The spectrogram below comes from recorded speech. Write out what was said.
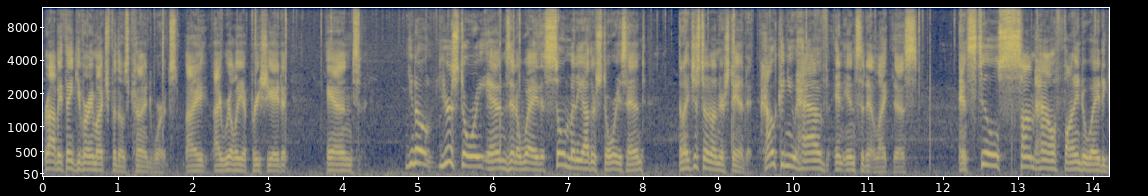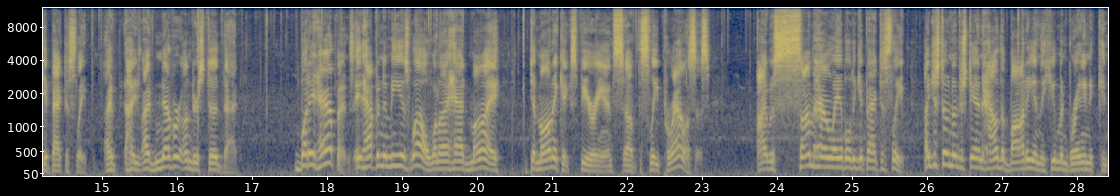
Robbie, thank you very much for those kind words. I, I really appreciate it. And, you know, your story ends in a way that so many other stories end, and I just don't understand it. How can you have an incident like this and still somehow find a way to get back to sleep? I've, I, have i have never understood that. But it happens. It happened to me as well when I had my demonic experience of the sleep paralysis. I was somehow able to get back to sleep. I just don't understand how the body and the human brain can,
